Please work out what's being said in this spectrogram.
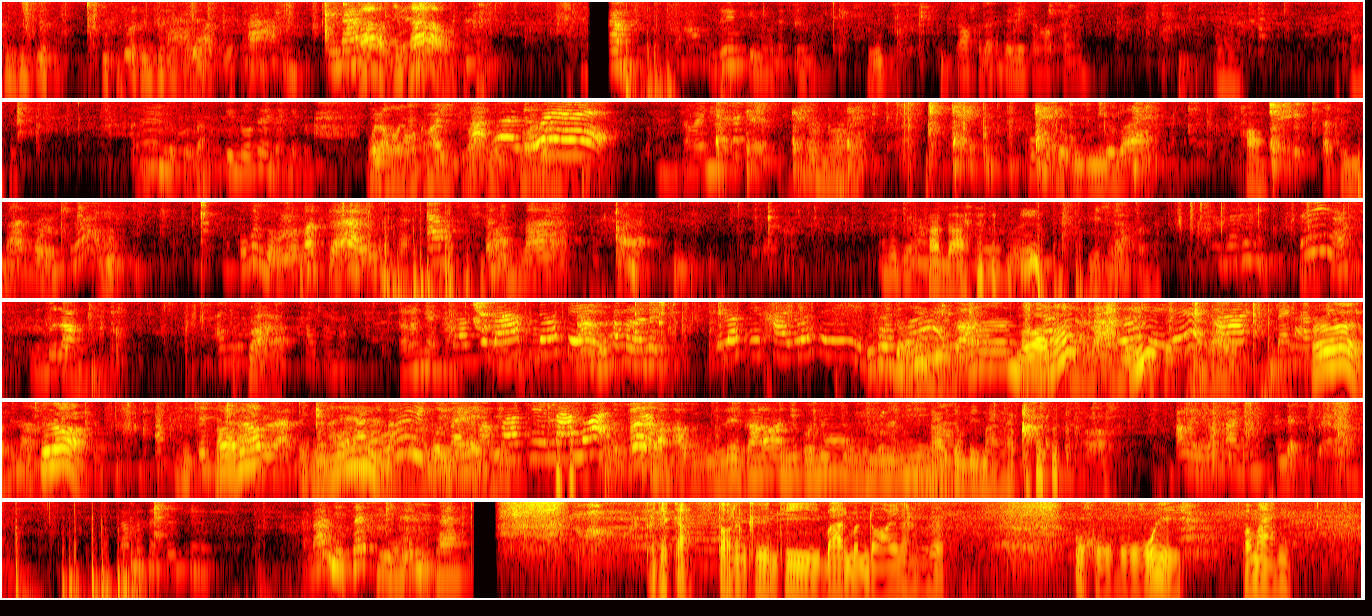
อะกินนะข้าวกินข้าวอะรีบกินคนละกินนะเอาขนมจะรีบเข้าไปนะอืมกินดูเส้นเนี่ยเห็นดูว่าเราจะไม่ว่าอืมเอาไว้นี่พวกดุอยู่ว่าข้าว ถ้าถึงนั้นเลย พวกดุอยู่ว่าแก่แล้วถึงมาเอาไปกินเอาข้าวดอยมีนะหนึ่งมือลองว่าเอาน้องใหญ่ทำเรากินแล้วด้วยสิอ้าวหนูทำอะไรไม่เรากินไข่ด้วยสิพวกดุอยู่ก็อย่าล่าเลยอย่าล่าเลยแบ่งกันเอ อนี่ล่ะเฮ้ยคุณไปเลยครับมากินน้ำด้วยเออบังเอาเลยก็นี่คนนู้นมีข้าวจงปีใหม่ครับเอาเลยแล้วไปนี่อันเด็ดเราไม่เคยซื้อกินบ้านนี้จะฉี่เลยแท้บรรยากาศตอนกลางคืนที่บ้านบนดอยนะครับเพื่อนโอ้โห ประมาณ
